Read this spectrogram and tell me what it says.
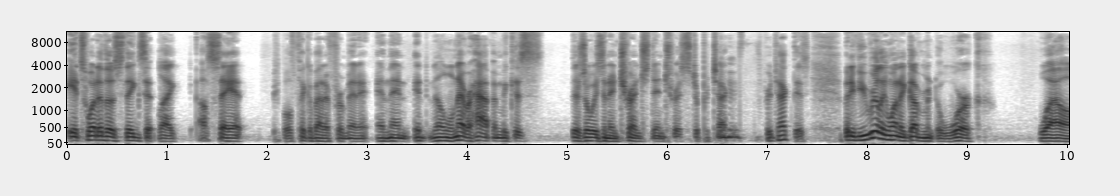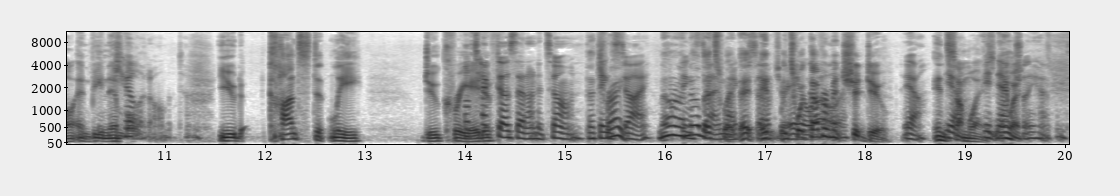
it's one of those things that like I'll say it, people think about it for a minute, and then it, will never happen because there's always an entrenched interest to protect Mm-hmm. protect this. But if you really want a government to work well and be nimble, Kill it all the time. you'd constantly do creative. Well, tech does that on its own. that's Things right. die. No, no, Things no. That's die, what it, Microsoft it- or it's what government or- should do. Yeah. in Yeah. some ways. It Anyway, naturally happens.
